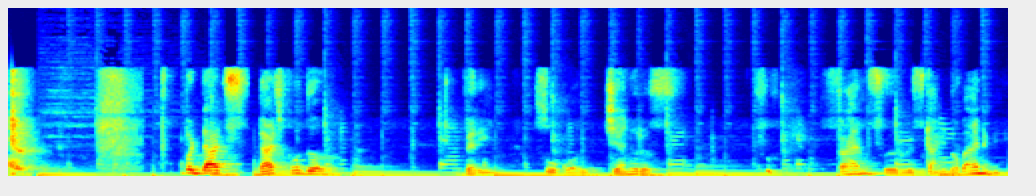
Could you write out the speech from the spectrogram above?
but that's that's for the very so-called generous fan service kind of anime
